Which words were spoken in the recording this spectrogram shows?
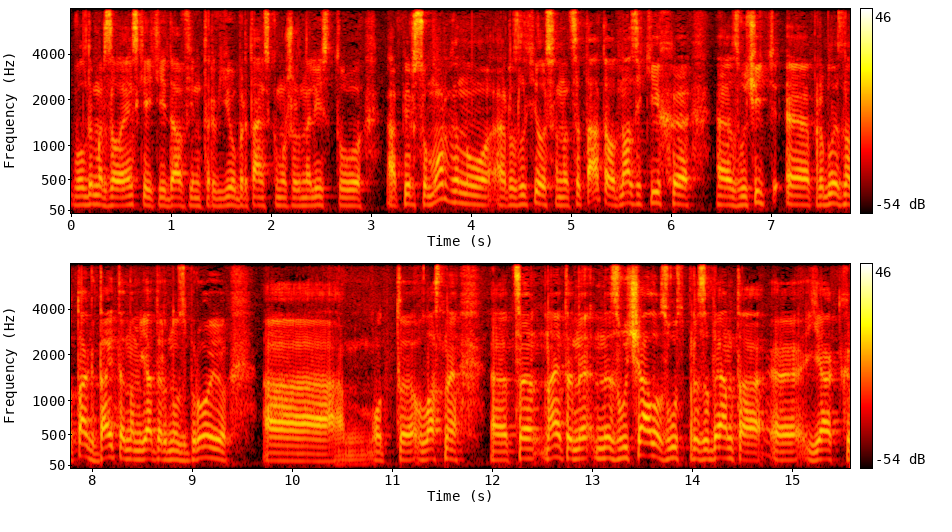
Володимир Зеленський, який дав інтерв'ю британському журналісту Пірсу Моргану. Розлетілося на цитати, одна з яких звучить приблизно так: дайте нам ядерну зброю. От, власне, це знаєте, не, звучало з вуст президента як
